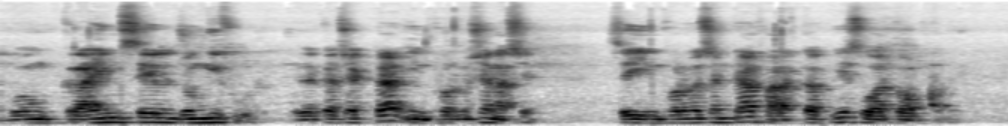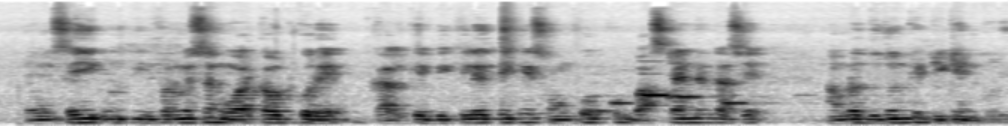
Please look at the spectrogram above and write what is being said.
এবং ক্রাইম সেল জঙ্গিপুর, এদের কাছে একটা ইনফরমেশন আসে। সেই ইনফরমেশনটা ফারাক্কা পিএস ওয়ার্কআউট করে। এবং সেই ইনফরমেশন ওয়ার্কআউট করে কালকে বিকেলের দিকে শঙ্করপুর বাস স্ট্যান্ডের কাছে আমরা দুজনকে ডিটেন করি।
